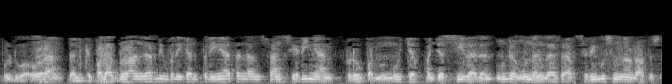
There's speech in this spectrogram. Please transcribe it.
52 orang dan kepada pelanggar diberikan peringatan dan sanksi ringan berupa mengucap Pancasila dan Undang-Undang Dasar 1945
